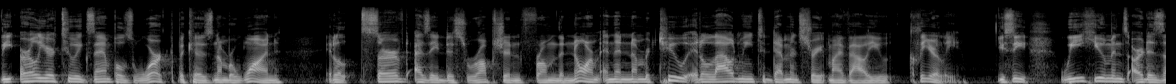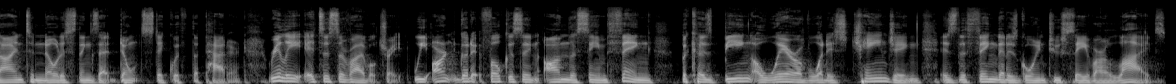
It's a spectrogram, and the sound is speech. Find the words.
The earlier two examples worked because number one, it served as a disruption from the norm. And then number two, it allowed me to demonstrate my value clearly. You see, we humans are designed to notice things that don't stick with the pattern. Really, it's a survival trait. We aren't good at focusing on the same thing because being aware of what is changing is the thing that is going to save our lives.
